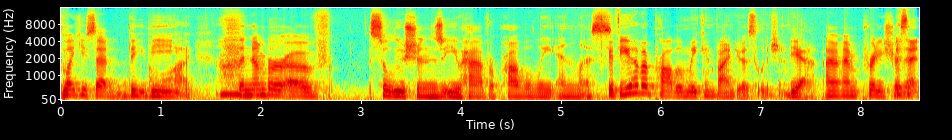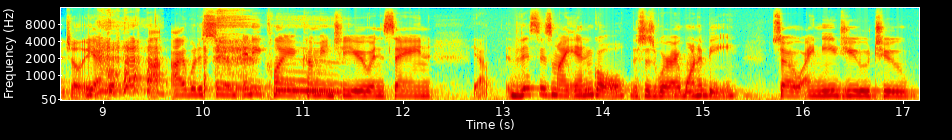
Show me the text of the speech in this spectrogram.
Like you said, the the the number of solutions you have are probably endless. If you have a problem, we can find you a solution. Yeah, I, I'm pretty sure. that- Essentially. yeah, I, I would assume any client coming to you and saying, "Yeah, this is my end goal. This is where I want to be. So I need you to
